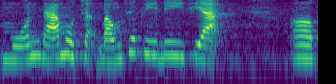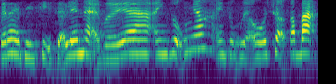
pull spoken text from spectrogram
muốn đá một trận bóng trước khi đi chị ạ. Ờ, cái này thì chị sẽ liên hệ với à, anh Dũng nhé Anh Dũng sẽ hỗ trợ các bạn.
